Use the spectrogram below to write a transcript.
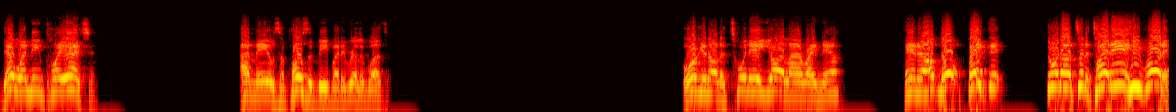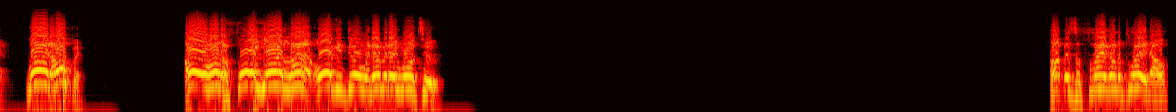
That wasn't even play action. I mean, it was supposed to be, but it really wasn't. Oregon on the 28 yard line right now. Hand it off. Nope, faked it. Threw it out to the tight end. He run it. Wide open. Oh, on a four yard line. Oregon doing whatever they want to. There's a flag on the play, though.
